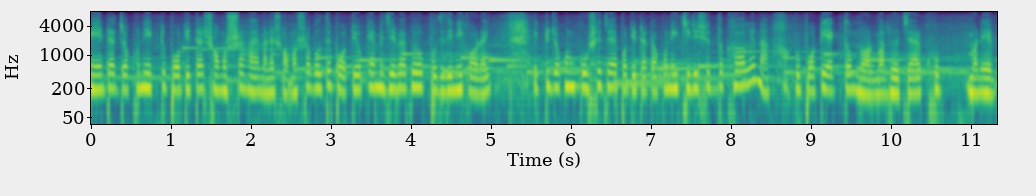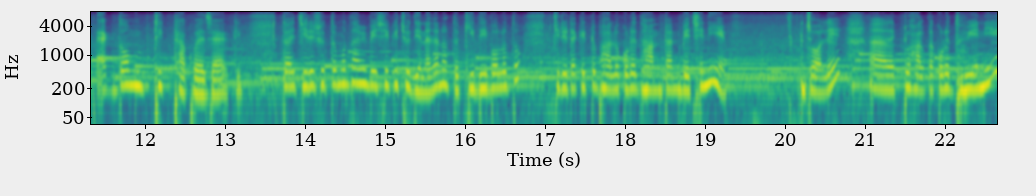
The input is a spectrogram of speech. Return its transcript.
মেয়েটার যখনই একটু পটিটার সমস্যা হয় মানে সমস্যা বলতে পটি ওকে আমি যেভাবে হোক প্রতিদিনই করাই। একটু যখন কষে যায় পটিটা, তখন এই চিড়ে সেদ্ধ খাওয়ালে না, ওর পটি একদম নর্মাল হয়ে যায়। আর খুব মানে একদম ঠিকঠাক হয়ে যায় আর কি। তো এই চিড়ে সুতোর মধ্যে আমি বেশি কিছু দিই না, জানো তো? কী দিই বলো তো? চিড়েটাকে একটু ভালো করে ধান টান বেছে নিয়ে, জলে একটু হালকা করে ধুয়ে নিয়ে,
